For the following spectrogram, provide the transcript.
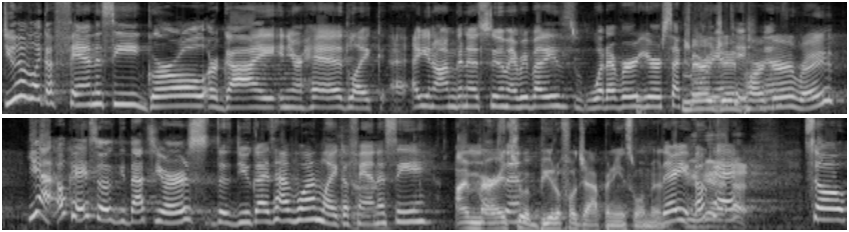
do you have like a fantasy girl or guy in your head? Like, you know, I'm going to assume everybody's whatever your sexual orientation. Mary orientation Jane Parker, is. right? Yeah, okay, so that's yours. Do, do you guys have one? Like a fantasy? I'm married person? to a beautiful Japanese woman. There you okay. Yeah. So,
